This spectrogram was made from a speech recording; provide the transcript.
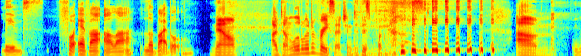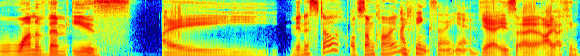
lives forever a la the Bible? Now, I've done a little bit of research into this podcast. um, one of them is a minister of some kind. I think so, Yeah. yeah, is uh, I, I think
